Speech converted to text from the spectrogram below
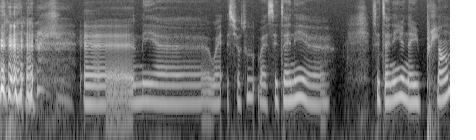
Euh, mais ouais, surtout, ouais, cette année, cette année, il y en a eu plein.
